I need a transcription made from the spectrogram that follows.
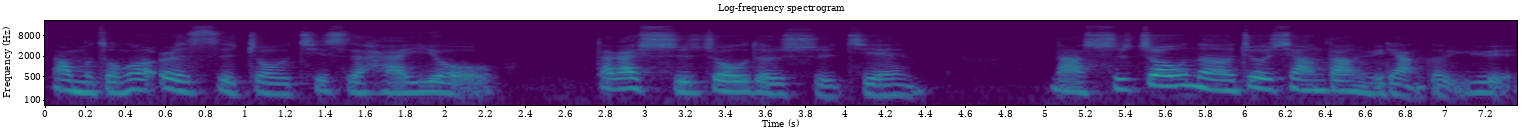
那我们总共二十四周，其实还有大概十周的时间。那十周呢，就相当于两个月。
